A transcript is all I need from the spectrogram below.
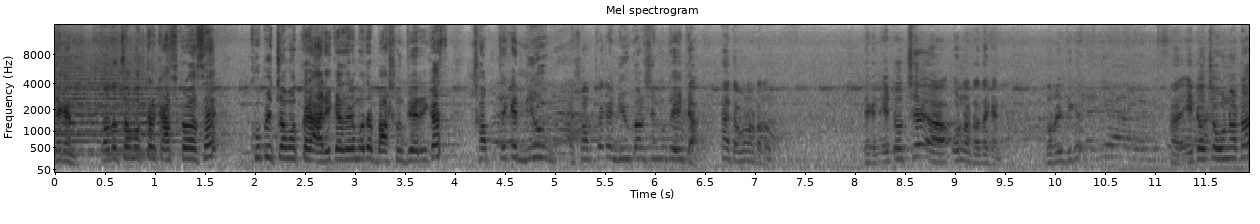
দেখেন কত চমৎকার কাজ করা আছে। খুবই চমৎকার আরি কাজের মধ্যে বাসন্তী আরি কাজ সব থেকে নিউ সব থেকে নিউ কালেকশন কিন্তু এইটা। হ্যাঁ তখন ওটা দেখেন, এটা হচ্ছে ওনাটা দেখেন। ধরো দিকে হ্যাঁ এটা হচ্ছে ওনাটা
